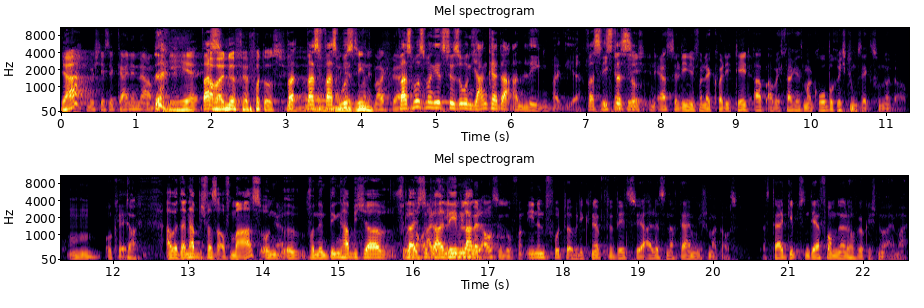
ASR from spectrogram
Ja? Ich möchte jetzt hier keinen Namen. ja Was- aber nur für Fotos. Für, Was, was, was, äh, muss, was muss man jetzt für so einen Janker da anlegen bei dir? Was Liegt ist das so? natürlich in erster Linie von der Qualität ab, aber ich sage jetzt mal grobe Richtung 600 Euro. Okay. Da. Aber dann habe ich was auf Maß und äh, von dem Ding habe ich ja vielleicht sogar ein Leben lang. ausgesucht. Vom Innenfutter über die Knöpfe wählst du ja alles nach deinem Geschmack aus. Das Teil gibt's in der Form dann auch wirklich nur einmal.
